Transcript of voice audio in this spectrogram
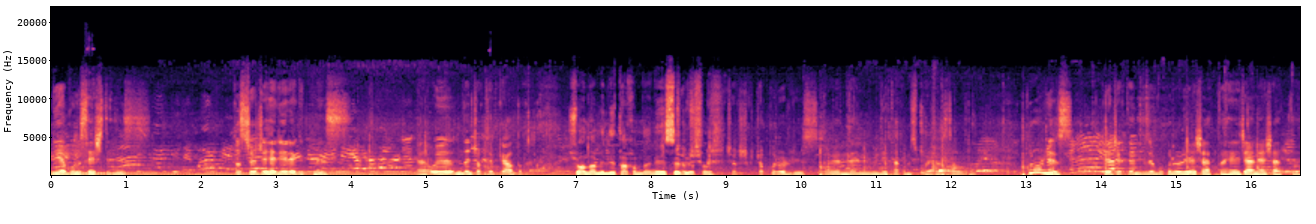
Niye bunu seçtiniz? Kız çocuğu her yere gitmez. Yani o yönden çok tepki aldık. Şu anda milli takımda ne hissediyorsunuz? Çok şükür, çok gururluyuz. O yönden milli takım sporcusu oldu. Gururluyuz. Gerçekten bize bu gururu yaşattı, heyecanı yaşattı.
